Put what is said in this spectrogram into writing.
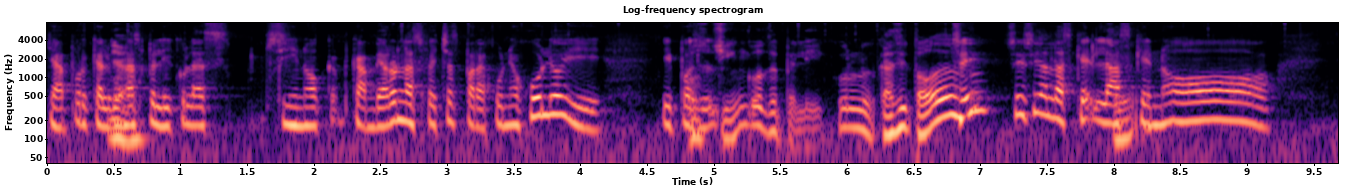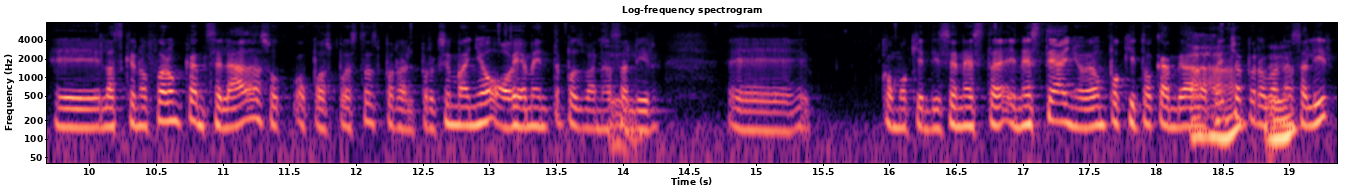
ya porque algunas películas sino cambiaron las fechas para junio, julio y, y pues... Los chingos de películas, casi todas. Sí, sí, sí, las que, las que no... Eh, las que no fueron canceladas o, pospuestas para el próximo año, obviamente pues van a salir, eh, como quien dice, en este, en este año, un poquito cambiada la fecha, pero van a salir.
